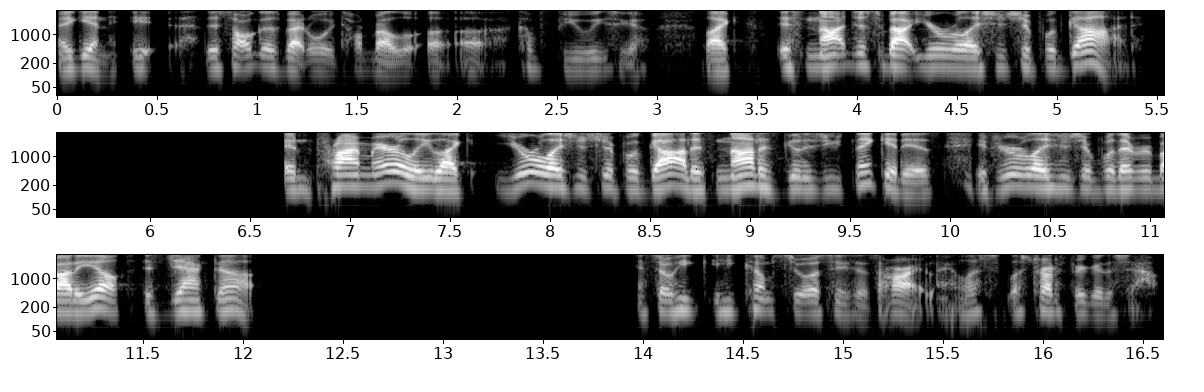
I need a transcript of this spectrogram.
Again, it, this all goes back to what we talked about a, uh, uh, a couple few weeks ago. Like, it's not just about your relationship with God. And primarily, like, your relationship with God is not as good as you think it is if your relationship with everybody else is jacked up. And so he, he comes to us and he says, All right, man, let's, let's try to figure this out.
